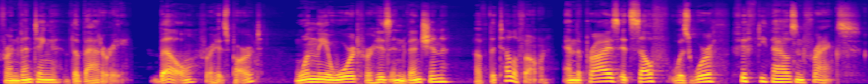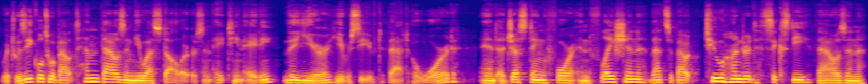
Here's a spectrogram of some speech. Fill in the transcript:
for inventing the battery. Bell, for his part, won the award for his invention of the telephone, and the prize itself was worth 50,000 francs, which was equal to about 10,000 US dollars in 1880, the year he received that award. And adjusting for inflation, that's about 260,000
